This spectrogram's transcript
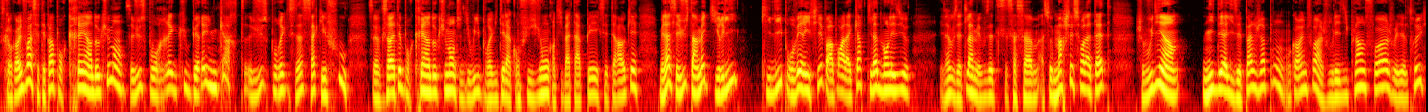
Parce qu'encore une fois, c'était pas pour créer un document, c'est juste pour récupérer une carte, juste pour c'est ça, qui est fou. Ça, ça aurait été pour créer un document, tu te dis oui pour éviter la confusion quand il va taper, etc. Ok, mais là c'est juste un mec qui lit, qui lit pour vérifier par rapport à la carte qu'il a devant les yeux. Et là vous êtes là, mais vous êtes ça, ça à se marcher sur la tête. Je vous dis, hein, n'idéalisez pas le Japon. Encore une fois, je vous l'ai dit plein de fois, je vous l'ai dit le truc.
